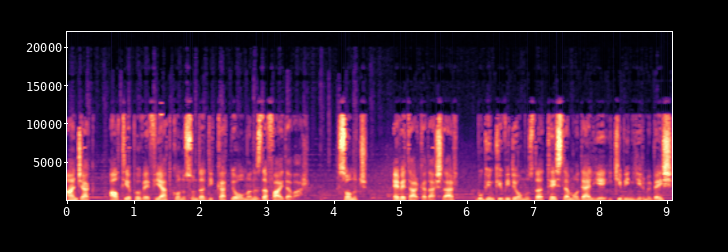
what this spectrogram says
Ancak, altyapı ve fiyat konusunda dikkatli olmanızda fayda var. Sonuç Evet arkadaşlar, bugünkü videomuzda Tesla Model Y 2025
